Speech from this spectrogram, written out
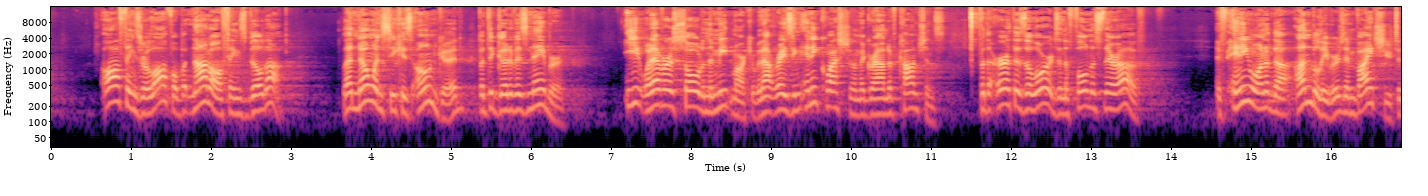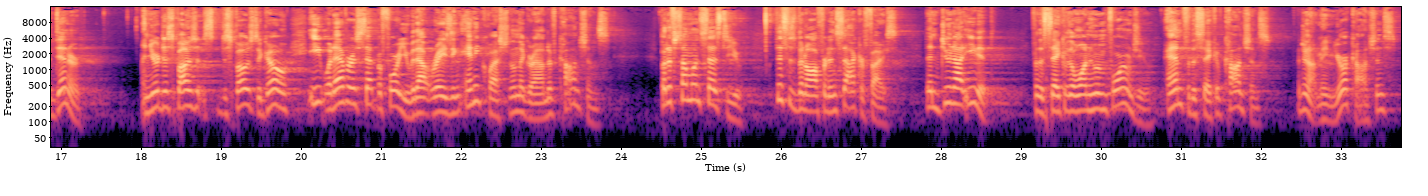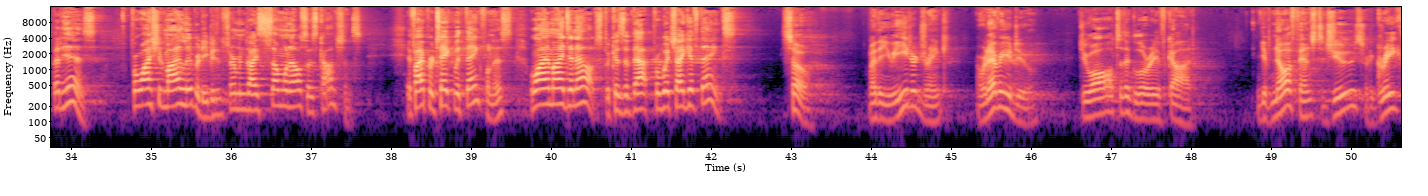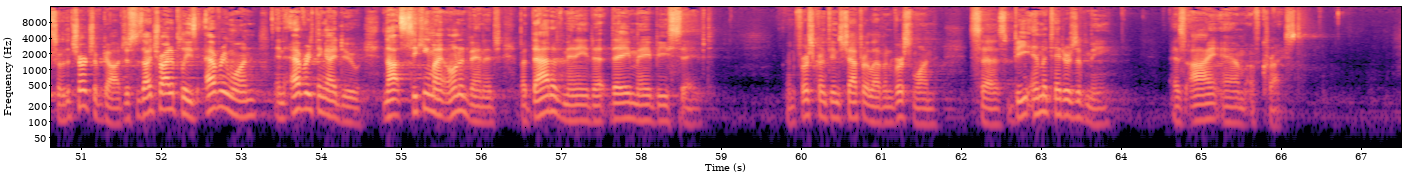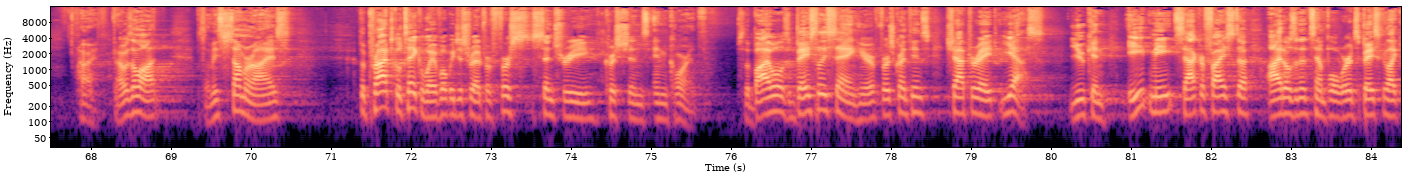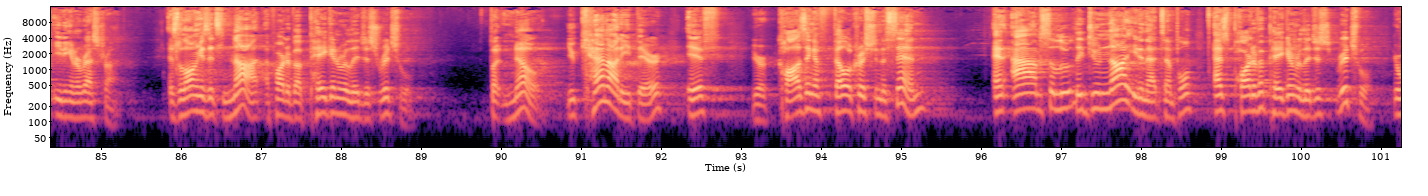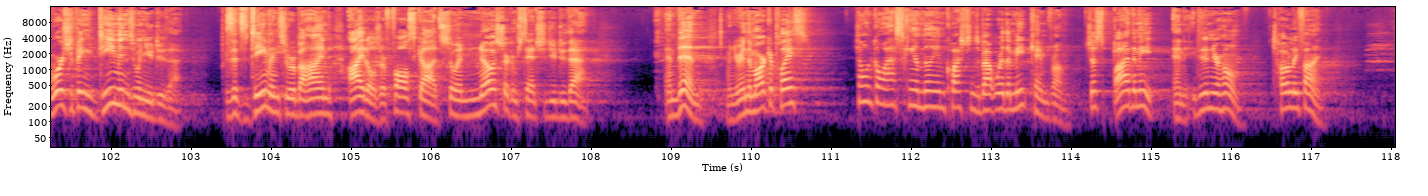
All things are lawful, but not all things build up. Let no one seek his own good, but the good of his neighbor. Eat whatever is sold in the meat market without raising any question on the ground of conscience. For the earth is the Lord's and the fullness thereof. If any one of the unbelievers invites you to dinner and you're disposed, disposed to go, eat whatever is set before you without raising any question on the ground of conscience. But if someone says to you, This has been offered in sacrifice, then do not eat it for the sake of the one who informed you and for the sake of conscience. I do not mean your conscience, but his. For why should my liberty be determined by someone else's conscience? If I partake with thankfulness, why am I denounced because of that for which I give thanks? So, whether you eat or drink, or whatever you do, do all to the glory of God. Give no offense to Jews or to Greeks or to the church of God, just as I try to please everyone in everything I do, not seeking my own advantage, but that of many that they may be saved. And 1 Corinthians chapter 11, verse 1 says, Be imitators of me as I am of Christ. All right, that was a lot. So let me summarize the practical takeaway of what we just read for first century Christians in Corinth. So the Bible is basically saying here, 1 Corinthians chapter 8, yes, you can eat meat sacrificed to idols in a temple where it's basically like eating in a restaurant, as long as it's not a part of a pagan religious ritual. But no, you cannot eat there if you're causing a fellow Christian to sin, and absolutely do not eat in that temple as part of a pagan religious ritual. You're worshiping demons when you do that because it's demons who are behind idols or false gods. So, in no circumstance should you do that. And then, when you're in the marketplace, don't go asking a million questions about where the meat came from. Just buy the meat and eat it in your home. Totally fine.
